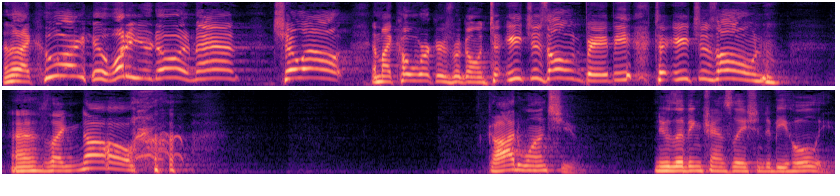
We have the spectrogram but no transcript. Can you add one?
And they're like, Who are you? What are you doing, man? Chill out. And my coworkers were going, To each his own, baby. To each his own. And I was like, No. God wants you, New Living Translation, to be holy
